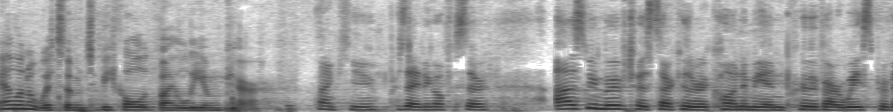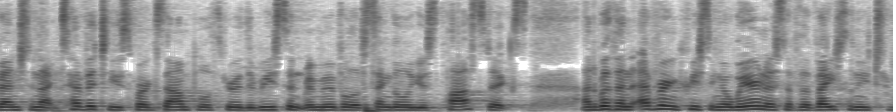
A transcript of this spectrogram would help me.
Eleanor Whittam, to be followed by Liam Kerr. Thank you, Presiding Officer. As we move to a circular economy and improve our waste prevention activities, for example through the recent removal of single-use plastics, And with an ever-increasing awareness of the vital need to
